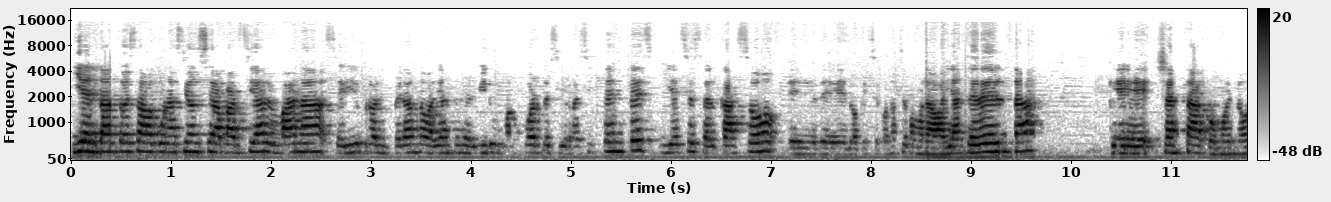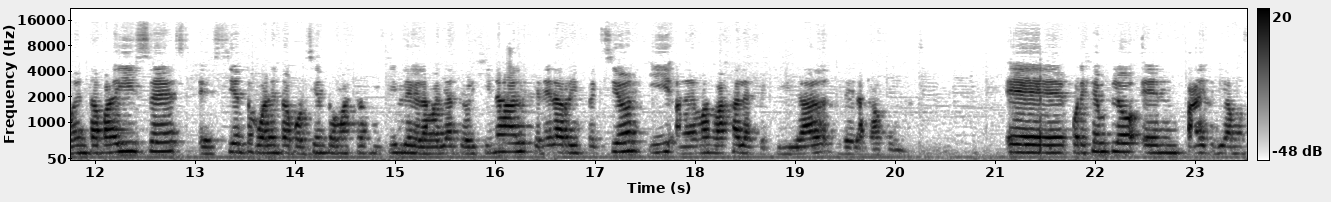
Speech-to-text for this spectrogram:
y en tanto esa vacunación sea parcial, van a seguir proliferando variantes del virus más fuertes y resistentes, y ese es el caso de lo que se conoce como la variante Delta, que ya está como en 90 países, es 140% más transmisible que la variante original, genera reinfección y además baja la efectividad de las vacunas. Eh, por ejemplo, en, digamos,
